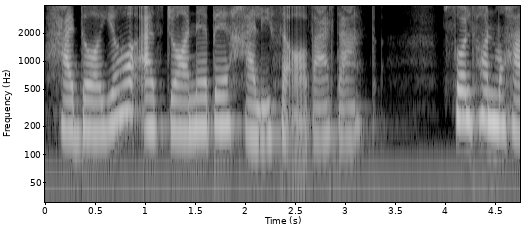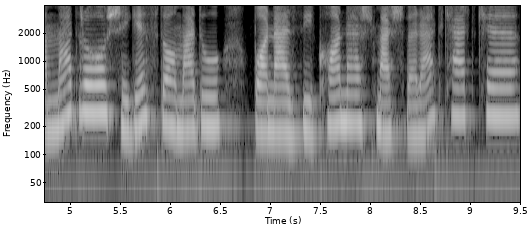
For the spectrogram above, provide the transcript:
هدایا از جانب خلیفه آوردند. سلطان محمد را شگفت آمد و با نزدیکانش مشورت کرد که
